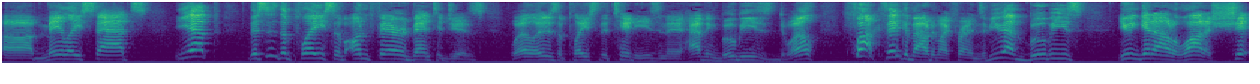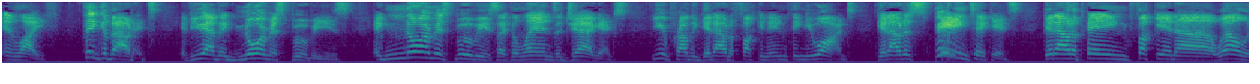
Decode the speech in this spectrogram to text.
uh, melee stats. Yep, this is the place of unfair advantages. Well, it is the place of the titties, and uh, having boobies, well, fuck, think about it, my friends. If you have boobies, you can get out a lot of shit in life. Think about it. If you have enormous boobies, enormous boobies like the lands of Jagex, you probably get out of fucking anything you want. Get out of speeding tickets. Get out of paying fucking, uh, well,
